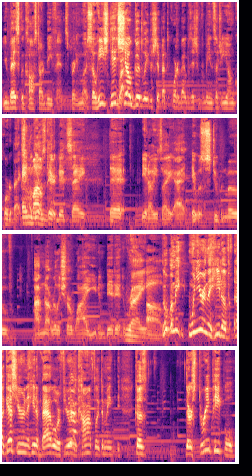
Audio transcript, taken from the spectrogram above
you basically cost our defense pretty much." So he did Right. show good leadership at the quarterback position for being such a young quarterback. So And Myles. Garrett did say that you know he's like it was a stupid move. I'm not really sure why I even did it. Right. Um, Well, I mean, when you're in the heat of, I guess you're in the heat of battle, or if you're in a conflict, I mean, because there's three people,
